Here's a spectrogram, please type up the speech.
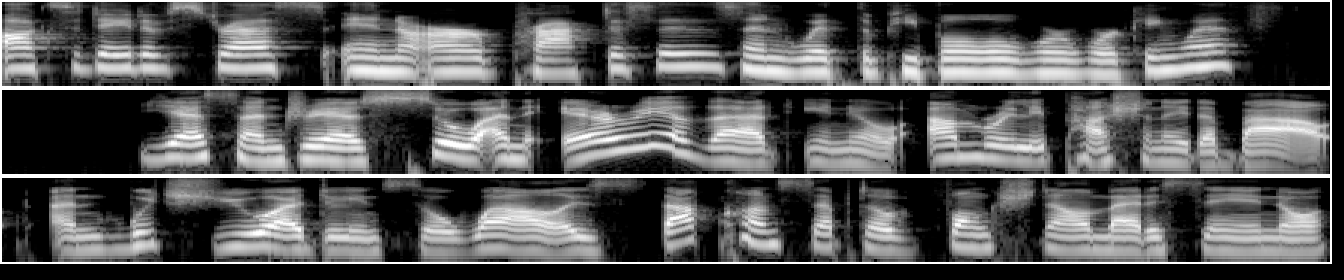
oxidative stress in our practices and with the people we're working with? Yes, Andrea. So, an area that, you know, I'm really passionate about and which you are doing so well is that concept of functional medicine or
